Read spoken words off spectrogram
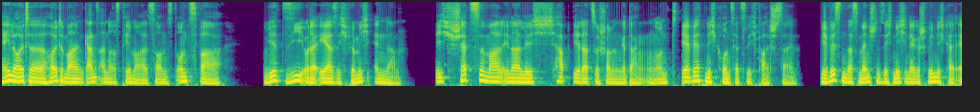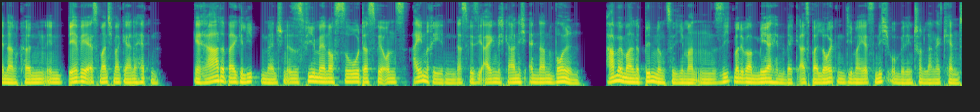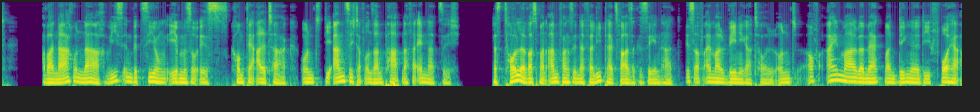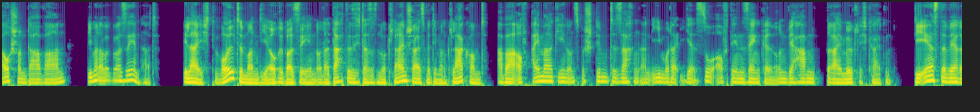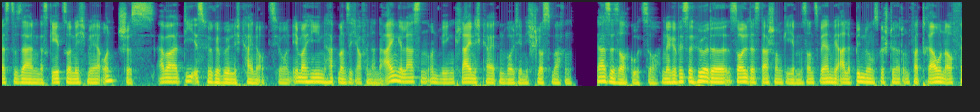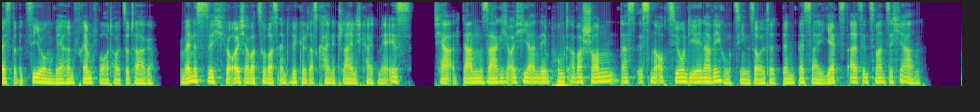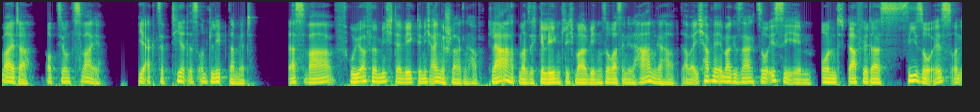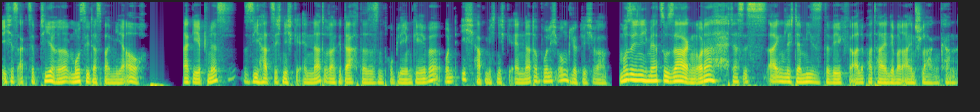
Hey Leute, heute mal ein ganz anderes Thema als sonst. Und zwar, wird sie oder er sich für mich ändern? Ich schätze mal innerlich, habt ihr dazu schon einen Gedanken und der wird nicht grundsätzlich falsch sein. Wir wissen, dass Menschen sich nicht in der Geschwindigkeit ändern können, in der wir es manchmal gerne hätten. Gerade bei geliebten Menschen ist es vielmehr noch so, dass wir uns einreden, dass wir sie eigentlich gar nicht ändern wollen. Haben wir mal eine Bindung zu jemanden, sieht man über mehr hinweg als bei Leuten, die man jetzt nicht unbedingt schon lange kennt. Aber nach und nach, wie es in Beziehungen ebenso ist, kommt der Alltag und die Ansicht auf unseren Partner verändert sich. Das Tolle, was man anfangs in der Verliebtheitsphase gesehen hat, ist auf einmal weniger toll und auf einmal bemerkt man Dinge, die vorher auch schon da waren, die man aber übersehen hat. Vielleicht wollte man die auch übersehen oder dachte sich, dass es nur Kleinscheiß, mit dem man klarkommt, aber auf einmal gehen uns bestimmte Sachen an ihm oder ihr so auf den Senkel und wir haben drei Möglichkeiten. Die erste wäre es zu sagen, das geht so nicht mehr und tschüss. Aber die ist für gewöhnlich keine Option. Immerhin hat man sich aufeinander eingelassen und wegen Kleinigkeiten wollt ihr nicht Schluss machen. Das ist auch gut so. Eine gewisse Hürde sollte es da schon geben, sonst wären wir alle bindungsgestört und Vertrauen auf feste Beziehungen wäre ein Fremdwort heutzutage. Wenn es sich für euch aber zu was entwickelt, das keine Kleinigkeit mehr ist, tja, dann sage ich euch hier an dem Punkt aber schon, das ist eine Option, die ihr in Erwägung ziehen solltet, denn besser jetzt als in 20 Jahren. Weiter. Option 2. Ihr akzeptiert es und lebt damit. Das war früher für mich der Weg, den ich eingeschlagen habe. Klar hat man sich gelegentlich mal wegen sowas in den Haaren gehabt, aber ich habe mir immer gesagt, so ist sie eben. Und dafür, dass sie so ist und ich es akzeptiere, muss sie das bei mir auch. Ergebnis, sie hat sich nicht geändert oder gedacht, dass es ein Problem gäbe und ich habe mich nicht geändert, obwohl ich unglücklich war. Muss ich nicht mehr zu sagen, oder? Das ist eigentlich der mieseste Weg für alle Parteien, den man einschlagen kann.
